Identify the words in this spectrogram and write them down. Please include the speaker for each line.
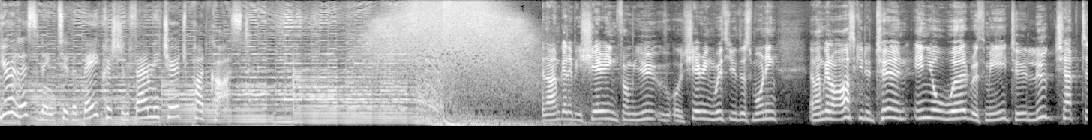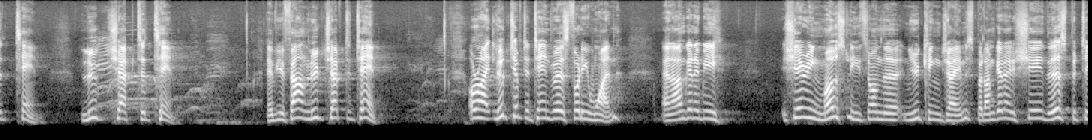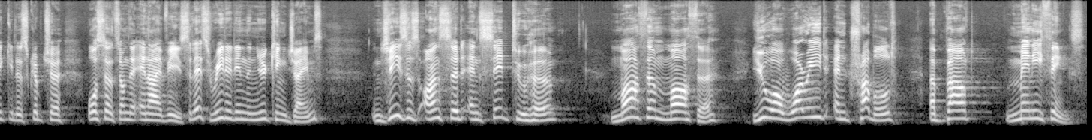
Speaker 1: You're listening to the Bay Christian Family Church podcast.
Speaker 2: And I'm going to be sharing from you or sharing with you this morning. And I'm going to ask you to turn in your word with me to Luke chapter 10. Luke chapter 10. Have you found Luke chapter 10? All right, Luke chapter 10, verse 41. And I'm going to be sharing mostly from the New King James, but I'm going to share this particular scripture also from the NIV. So let's read it in the New King James. And Jesus answered and said to her, Martha, Martha, you are worried and troubled about many things,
